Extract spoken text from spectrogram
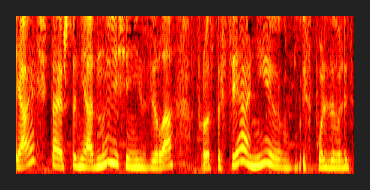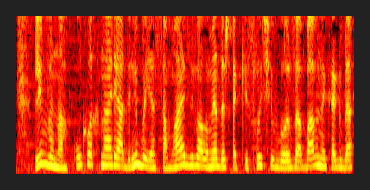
я считаю, что ни одну вещь я не извела. Просто все они использовались либо на куклах наряды, либо я сама одевала. У меня даже такие случаи были забавные, когда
